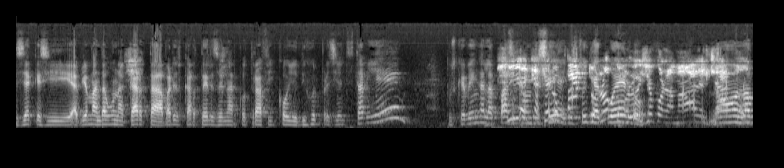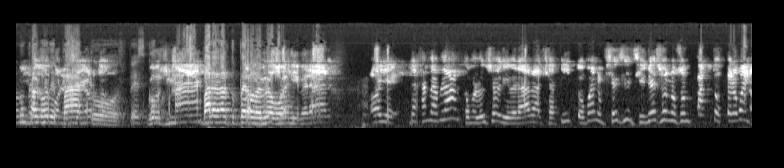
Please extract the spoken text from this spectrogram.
decía que si había mandado una carta a varios carteles de narcotráfico y dijo el presidente, está bien, pues que venga la paz Sí, hay que hacer un yo pacto, estoy de ¿no? Como acuerdo. lo hizo con la mamá del Chapo. No, no, nunca habló de pactos. ¿Ves cómo- Guzmán. Va a ladrar tu perro de nuevo, hizo ¿eh? liberar. Oye, déjame hablar, como lo hizo liberar a Chapito. Bueno, pues sin eso no son pactos, pero bueno.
